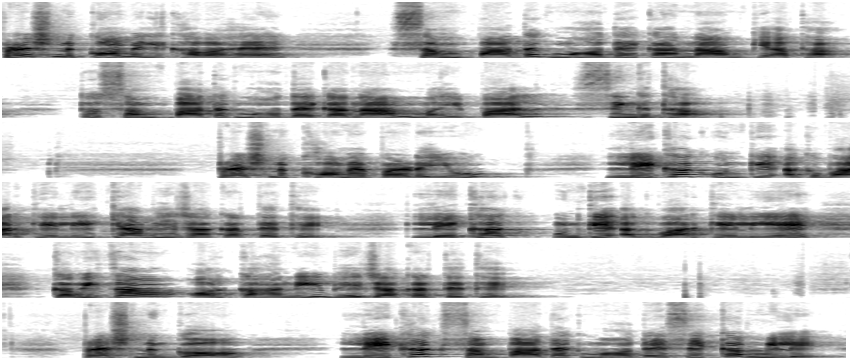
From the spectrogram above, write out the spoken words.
प्रश्न कौ में लिखा हुआ है, संपादक महोदय का नाम क्या था? तो संपादक महोदय का नाम महिपाल सिंह था। प्रश्न ख में पढ़ रही हूँ लेखक उनके अखबार के लिए क्या भेजा करते थे? लेखक उनके अखबार के लिए कविता और कहानी भेजा करते थे। प्रश्न गौ, लेखक संपादक महोदय से कब मिले?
